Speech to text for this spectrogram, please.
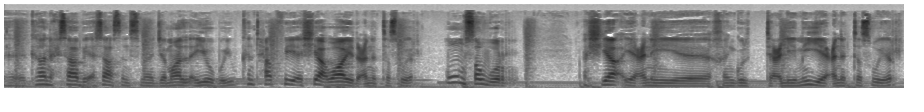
آه، كان حسابي أساسا اسمه جمال الايوبي وكنت حاط فيه أشياء وايد عن التصوير. مو مصور أشياء يعني آه، خلينا نقول تعليمية عن التصوير.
